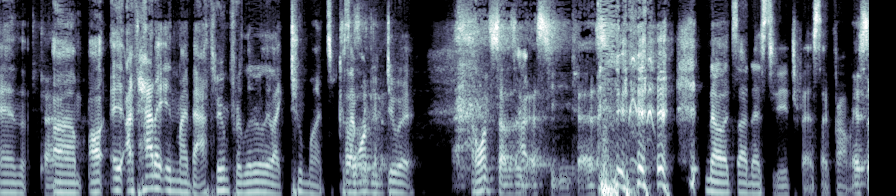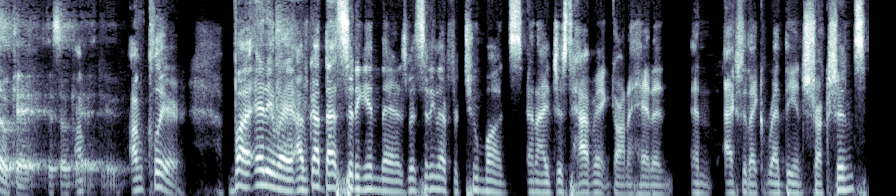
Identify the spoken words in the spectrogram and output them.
and okay. um i have had it in my bathroom for literally like two months because i wanted like to do it I want sounds like an STD test. no, it's not an STD test. I promise. It's okay. It's okay, I'm, dude. I'm clear. But anyway, I've got that sitting in there. It's been sitting there for two months, and I just haven't gone ahead and and actually like read the instructions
